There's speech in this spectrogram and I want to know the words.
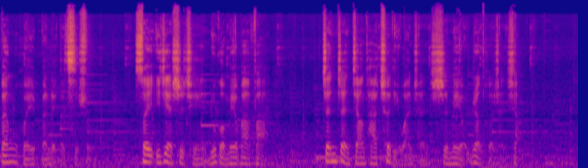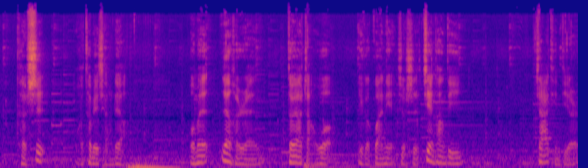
奔回本垒的次数。所以一件事情如果没有办法真正将它彻底完成，是没有任何成效。可是我特别强调，我们任何人都要掌握一个观念，就是健康第一，家庭第二，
